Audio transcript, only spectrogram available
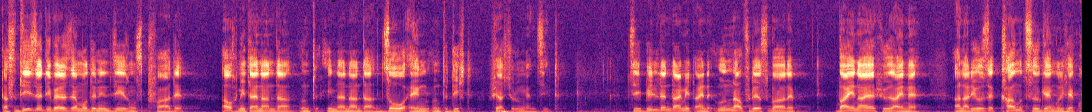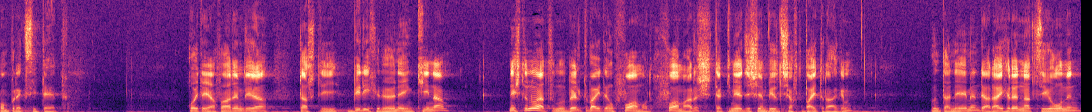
dass diese diversen Modernisierungspfade auch miteinander und ineinander so eng und dicht verschlungen sind. Sie bilden damit eine unauflösbare, beinahe für eine Analyse kaum zugängliche Komplexität. Heute erfahren wir, dass die Billiglöhne in China nicht nur zum weltweiten Vormarsch der chinesischen Wirtschaft beitragen, Unternehmen der reicheren Nationen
